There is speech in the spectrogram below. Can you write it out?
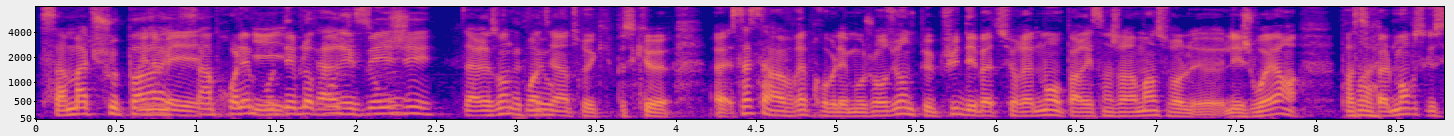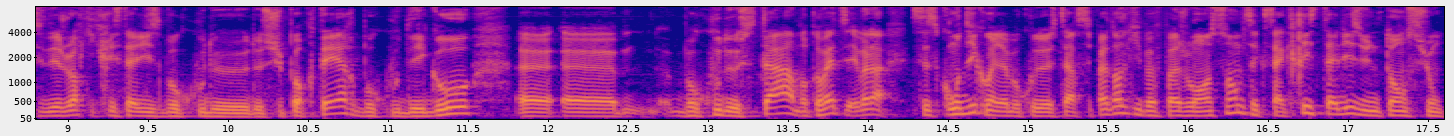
ça matche pas. C'est un problème pour le développement du PSG. Tu as raison de pointer un truc, parce que euh, ça, c'est un vrai problème. Aujourd'hui, on ne peut plus débattre sereinement au Paris Saint-Germain sur les joueurs, principalement parce que c'est des joueurs qui cristallisent beaucoup de, supporters, beaucoup d'ego, euh, euh, beaucoup de stars. Donc en fait, voilà, c'est ce qu'on dit quand il y a beaucoup de stars. C'est pas tant qu'ils peuvent pas jouer ensemble, c'est que ça cristallise une tension.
